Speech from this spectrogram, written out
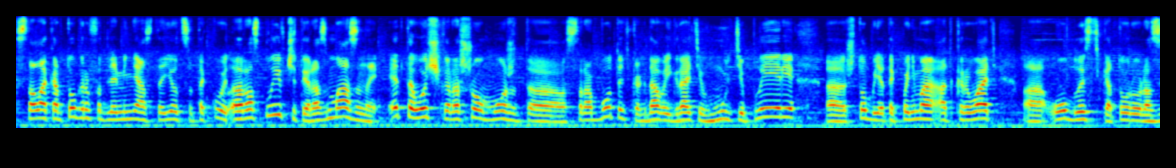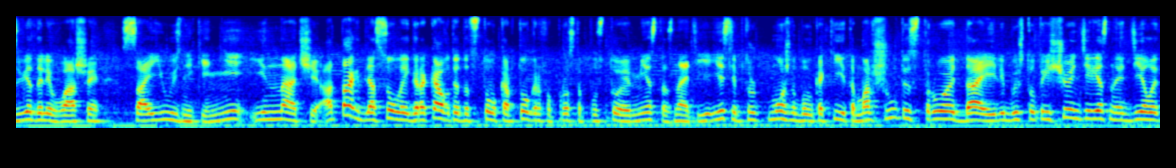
стола картографа для меня остается такой расплывчатый расплывчатый, размазанный. Это очень хорошо может э, сработать, когда вы играете в мультиплеере, э, чтобы, я так понимаю, открывать э, область, которую разведали ваши союзники. Не иначе. А так, для соло-игрока вот этот стол картографа просто пустое место. Знаете, если бы тут можно было какие-то маршруты строить, да, или бы что-то еще интересное делать,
